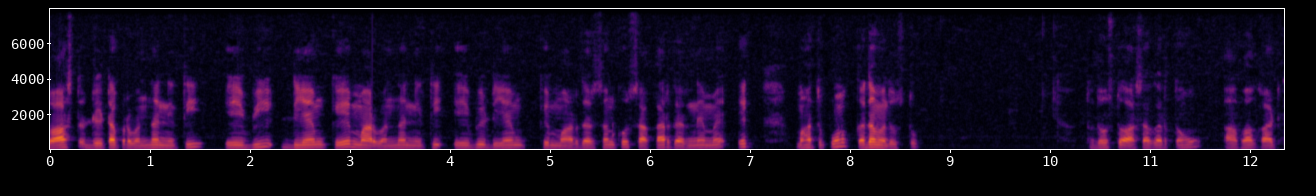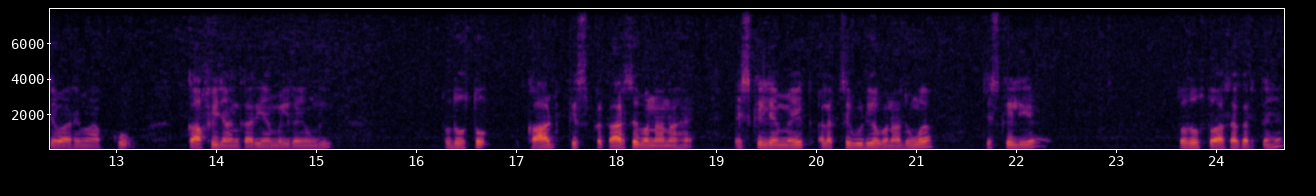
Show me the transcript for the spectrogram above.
स्वास्थ्य डेटा प्रबंधन नीति ए बी डी एम के प्रबंधन नीति ए बी डी एम के मार्गदर्शन को साकार करने में एक महत्वपूर्ण कदम है दोस्तों। तो दोस्तों, आशा करता हूँ आभा कार्ड के बारे में आपको काफ़ी जानकारियाँ मिल गई होंगी। तो दोस्तों, कार्ड किस प्रकार से बनाना है, इसके लिए मैं एक अलग से वीडियो बना दूँगा, जिसके लिए तो दोस्तों, आशा करते हैं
